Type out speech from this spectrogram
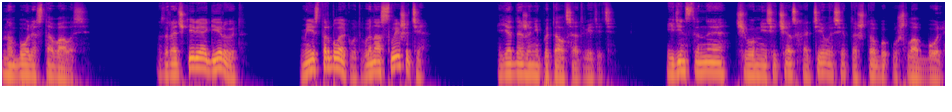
но боль оставалась. Зрачки реагируют. «Мистер Блэквуд, вы нас слышите?» Я даже не пытался ответить. Единственное, чего мне сейчас хотелось, это чтобы ушла боль.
